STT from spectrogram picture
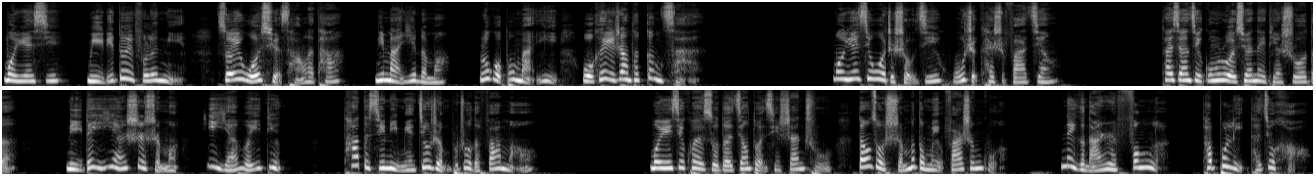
莫云熙，米粒对付了你，所以我雪藏了他，你满意了吗？如果不满意，我可以让他更惨。”莫云熙握着手机，五指开始发僵。他想起龚若轩那天说的：“你的遗言是什么？一言为定。”他的心里面就忍不住的发毛。莫云熙快速的将短信删除，当做什么都没有发生过。那个男人疯了，他不理他就好。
